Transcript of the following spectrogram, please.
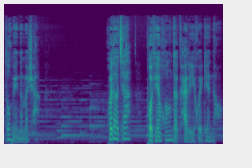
都没那么差。回到家，破天荒的开了一回电脑，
